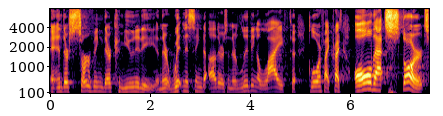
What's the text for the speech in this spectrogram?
and they're serving their community and they're witnessing to others and they're living a life to glorify Christ. All that starts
